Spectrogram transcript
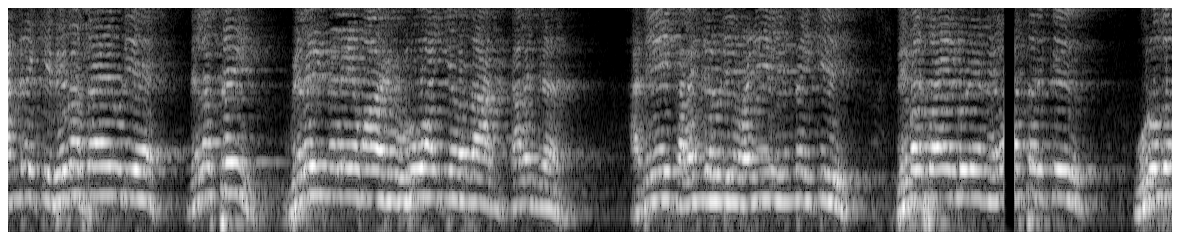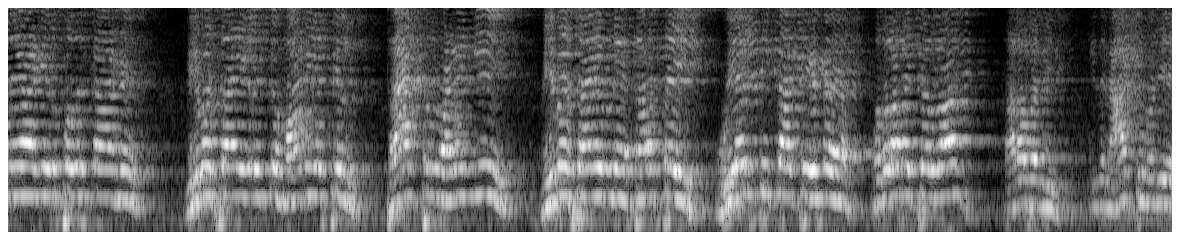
அன்றைக்கு விவசாயினுடைய நிலத்தை விளை நிலையமாக உருவாக்கியவர் தான் கலைஞர். அதே கலைஞருடைய வழியில் இன்றைக்கு விவசாயிகளுடைய நிலத்திற்கு உறுதுணையாக இருப்பதற்காக விவசாயிகளுக்கு மானியத்தில் டிராக்டர் வழங்கி விவசாயிகளுடைய தரத்தை உயர்த்தி காட்டுகின்ற முதலமைச்சர் தான் தளபதி. இது நாட்டினுடைய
